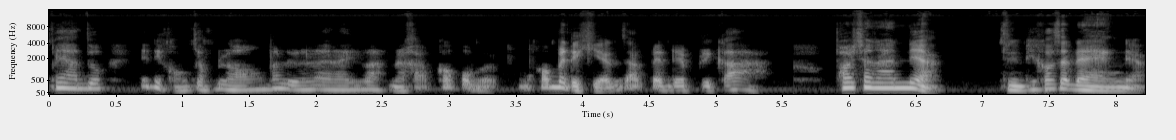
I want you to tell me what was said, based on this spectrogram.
พยายามดูนี่ของจำลองปะหรืออะไรวะนะครับก็คงแบบเขาไม่ได้เขียนจากเป็นเรปลิก้าเพราะฉะนั้นเนี่ยสิ่งที่เขาแสดงเนี่ย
